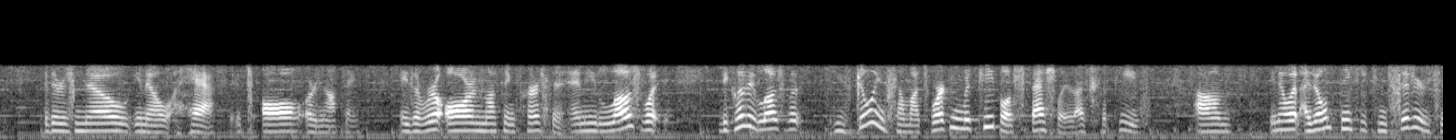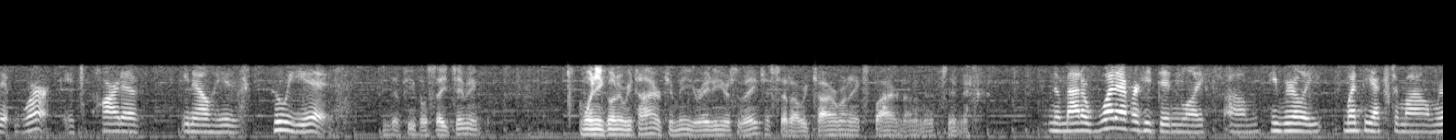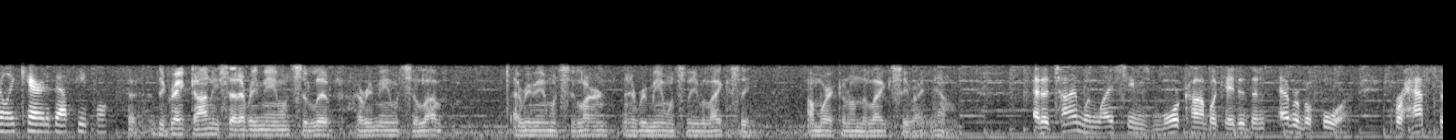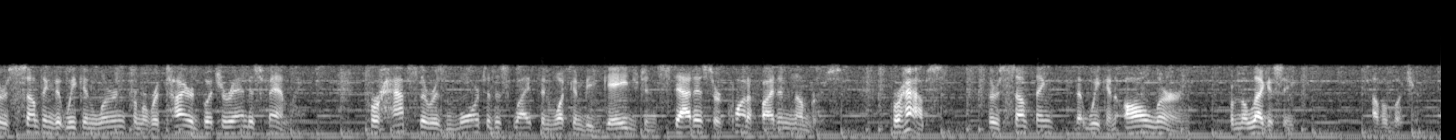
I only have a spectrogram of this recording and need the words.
there's no, you know, half. It's all or nothing. He's a real all or nothing person, and he loves what, because he loves what he's doing so much, working with people especially. That's the piece. Um, you know what? I don't think he considers it work. It's part of, you know, his who he is. The people say, Jimmy, when are you going to retire, Jimmy? You're 80 years of age. I said, I'll retire when I expire, not a minute sooner. No matter whatever he did in life, um, he really went the extra mile and really cared about people. The, the great Gandhi said, every man wants to live, every man wants to love, every man wants to learn, and every man wants to leave a legacy. I'm working on the legacy right now. At a time when life seems more complicated than ever before, perhaps there's something that we can learn from a retired butcher and his family. Perhaps there is more to this life than what can be gauged in status or quantified in numbers. Perhaps there's something that we can all learn from the legacy of a butcher.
